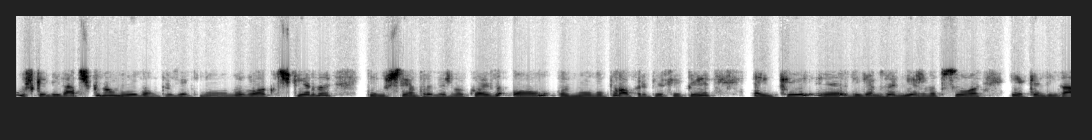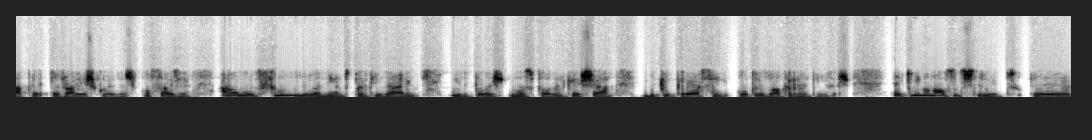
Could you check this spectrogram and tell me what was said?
os candidatos que não mudam. Por exemplo, no, no, Bloco de Esquerda temos sempre a mesma coisa, ou no próprio PCP, em que, eh, digamos, a mesma pessoa é candidata a várias coisas. Ou seja, há um afunilamento partidário e depois não se podem queixar de que crescem outras alternativas. Aqui no nosso distrito eh,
